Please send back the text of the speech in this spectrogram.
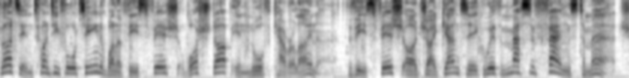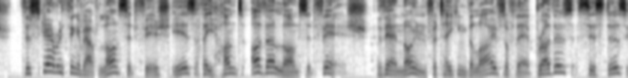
But in 2014, one of these fish washed up in North Carolina. These fish are gigantic with massive fangs to match. The scary thing about lancet fish is they hunt other lancet fish. They're known for taking the lives of their brothers, sisters,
